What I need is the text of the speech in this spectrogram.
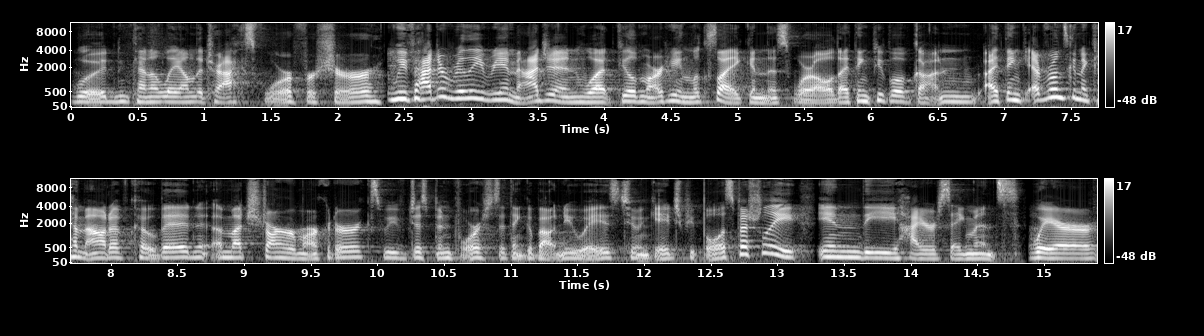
would kind of lay on the tracks for for sure. We've had to really reimagine what field marketing looks like in this world. I think people have gotten, I think everyone's going to come out of COVID a much stronger marketer because we've just been forced to think about new ways to engage people, especially in the higher segments where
